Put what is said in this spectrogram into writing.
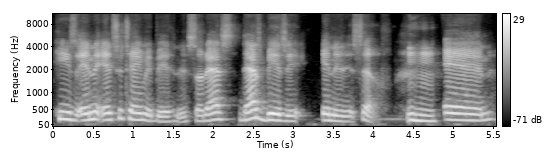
He's in the entertainment business, so that's that's busy in and itself. hmm And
